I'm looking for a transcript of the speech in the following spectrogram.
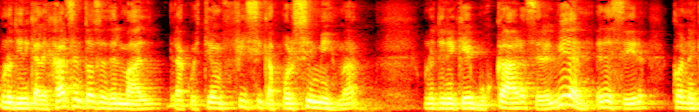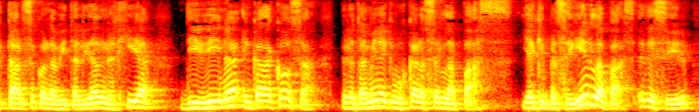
Uno tiene que alejarse entonces del mal, de la cuestión física por sí misma. Uno tiene que buscar hacer el bien, es decir, conectarse con la vitalidad de energía divina en cada cosa. Pero también hay que buscar hacer la paz y hay que perseguir la paz, es decir,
